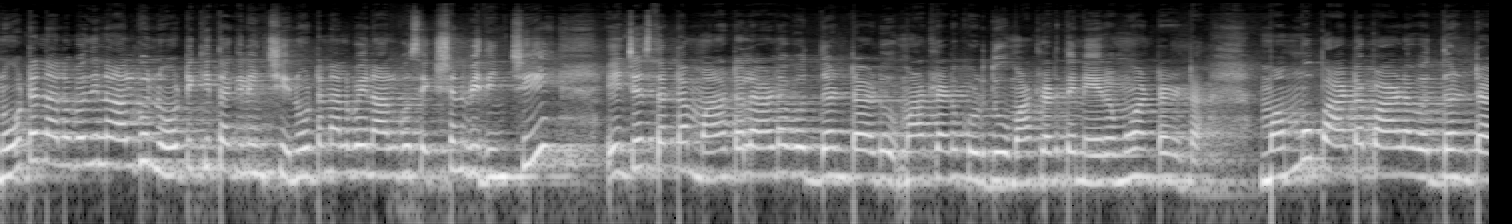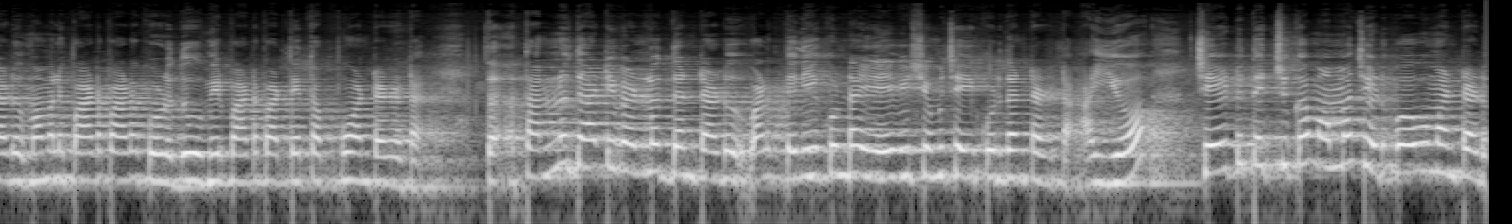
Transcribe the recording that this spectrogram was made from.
నూట నలభై నాలుగు నోటికి తగిలించి నూట నలభై నాలుగు సెక్షన్ విధించి ఏం చేస్తాడట? మాటలాడవద్దంటాడు. మాట్లాడకూడదు. మాట్లాడితే నేరము అంటాడట. మమ్ము పాట పాడవద్దంటాడు. మమ్మల్ని పాట పాడకూడదు. మీరు పాట పాడితే తప్పు అంటాడట. త- తన్ను దాటి వెళ్ళొద్దంటాడు. వాళ్ళకి తెలియకుండా ఏ విషయము చేయకూడదు అంటాడట అయ్యో చేటు తెచ్చుక మమ్మ చెడిపోవమంటాడు.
